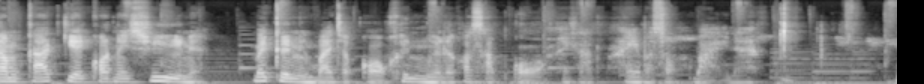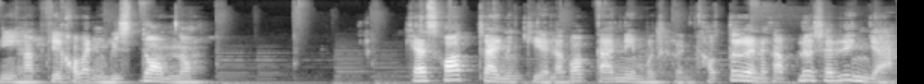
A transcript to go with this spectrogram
นำการ์ดเกียร์ก้อนในชื่อเนี่ยไม่เกิน1ใบจากกองขึ้นมือแล้วก็สับกองนะครับให้มา2ใบนะนี่ครับเกียร์คอร์แอนด์วิสดอมเนาะ แคสคอสจ่ายหนึ่งเกียร์แล้วก็การดเนมบนเทิร์นเคาน์เตอร์นะครับเลือกใช้ได้หนึ่งอย่าง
